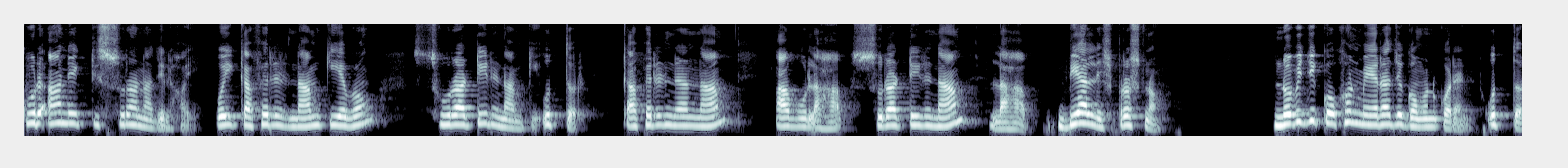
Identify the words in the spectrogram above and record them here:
কুরআন একটি সূরা নাজিল হয়। ওই কাফের নাম কি এবং সূরাটির নাম কি? উত্তর। কাফের নাম আবু লাহাব। সুরাটির নাম লাহাব। বিয়াল্লিশ প্রশ্ন। নবীজি কখন মেয়েরাজে গমন করেন? উত্তর,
